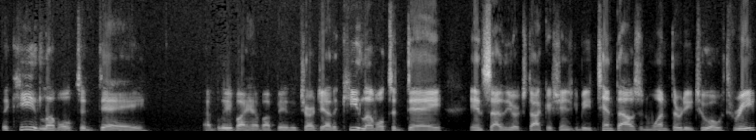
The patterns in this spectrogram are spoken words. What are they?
the key level today, I believe I have updated the chart. Yeah, the key level today Inside the New York Stock Exchange to be 10,132.03.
